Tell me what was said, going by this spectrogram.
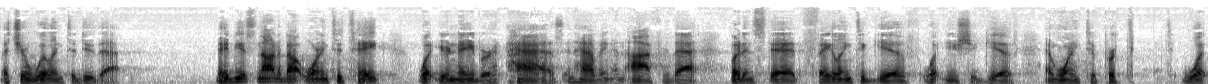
that you're willing to do that? Maybe it's not about wanting to take what your neighbor has and having an eye for that, but instead failing to give what you should give and wanting to protect what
